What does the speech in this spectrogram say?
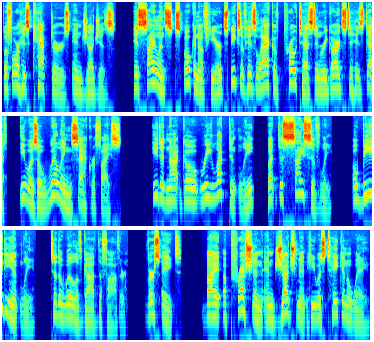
before his captors and judges. His silence, spoken of here, speaks of his lack of protest in regards to his death. He was a willing sacrifice. He did not go reluctantly, but decisively, obediently to the will of God the Father. Verse 8 By oppression and judgment he was taken away.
